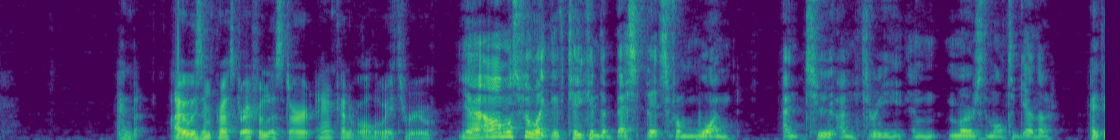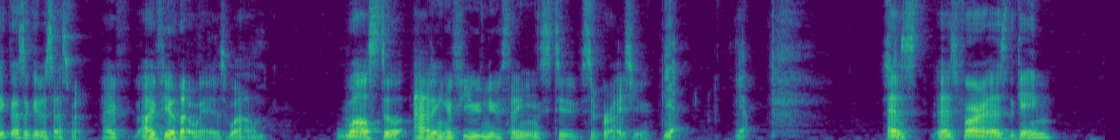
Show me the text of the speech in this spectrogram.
And I was impressed right from the start and kind of all the way through. Yeah, I almost feel like they've taken the best bits from one and two and three and merged them all together. I think that's a good assessment. I, I feel that way as well. While still adding a few new things to surprise you. Yeah, yeah. As as far as the game,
